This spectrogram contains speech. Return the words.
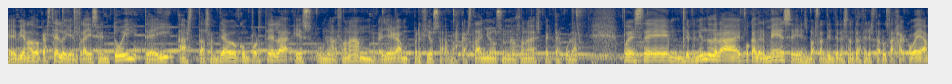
eh, Viana do Castelo y entráis en Tui, de ahí hasta Santiago de Compostela es una zona gallega preciosa, más castaños, una zona espectacular. Pues eh, dependiendo de la época del mes es bastante interesante hacer esta ruta jacobea,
